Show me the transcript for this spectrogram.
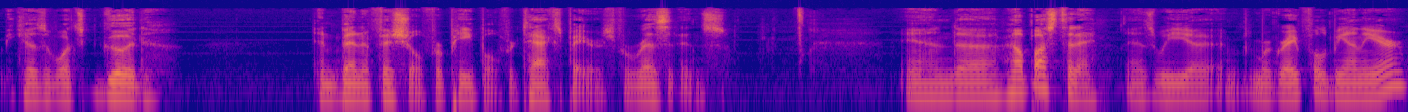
because of what's good and beneficial for people, for taxpayers, for residents. And uh, help us today as we uh, we're grateful to be on the air.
